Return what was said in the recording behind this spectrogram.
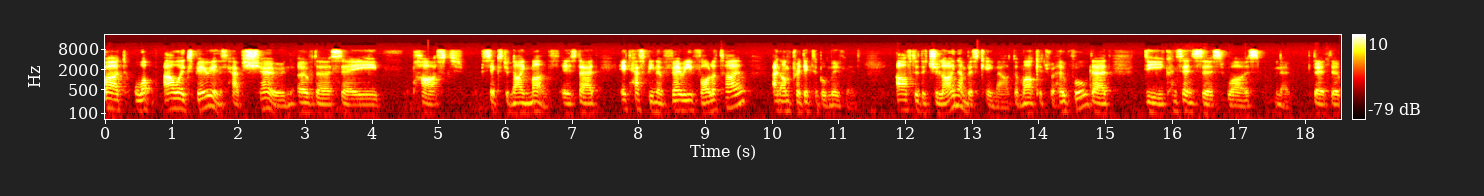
But what our experience have shown over the say past six to nine months is that it has been a very volatile and unpredictable movement. After the July numbers came out, the markets were hopeful that the consensus was, you know, the, the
